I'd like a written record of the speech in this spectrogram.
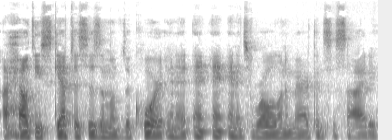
a healthy skepticism of the court and, it, and, and its role in American society.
